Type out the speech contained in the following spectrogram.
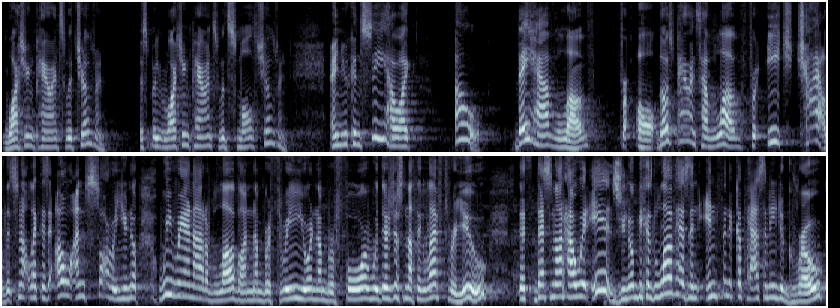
watching parents with children, watching parents with small children. And you can see how like, oh, they have love for all. Those parents have love for each child. It's not like they say, oh, I'm sorry, you know, we ran out of love on number three, you're number four, there's just nothing left for you. That's, that's not how it is, you know, because love has an infinite capacity to grow,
